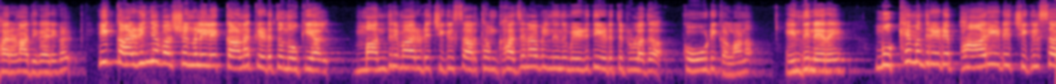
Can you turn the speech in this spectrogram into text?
ഭരണാധികാരികൾ. ഈ കഴിഞ്ഞ വർഷങ്ങളിലെ കണക്കെടുത്തു നോക്കിയാൽ മന്ത്രിമാരുടെ ചികിത്സാർത്ഥം ഖജനാവിൽ നിന്നും എഴുതിയെടുത്തിട്ടുള്ളത് കോടികളാണ്. എന്തിനേറെ മുഖ്യമന്ത്രിയുടെ ഭാര്യയുടെ ചികിത്സാ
